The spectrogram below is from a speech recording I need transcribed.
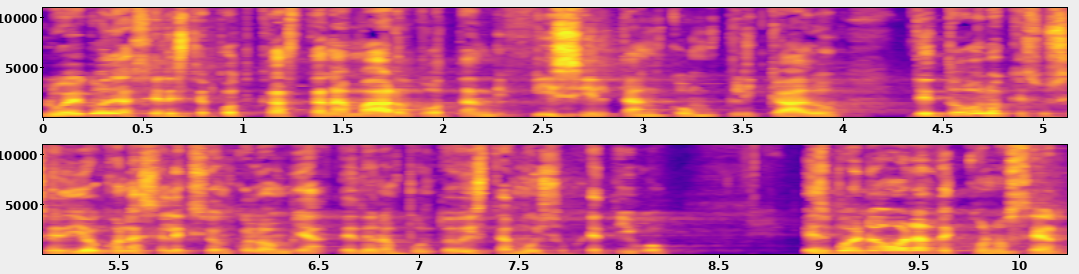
Luego de hacer este podcast tan amargo, tan difícil, tan complicado, de todo lo que sucedió con la selección Colombia desde un punto de vista muy subjetivo, es bueno ahora reconocer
